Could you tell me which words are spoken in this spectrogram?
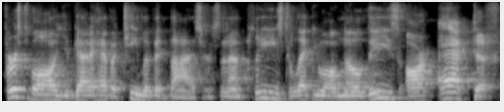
First of all, you've got to have a team of advisors, and I'm pleased to let you all know these are active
